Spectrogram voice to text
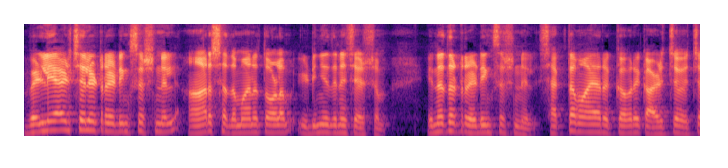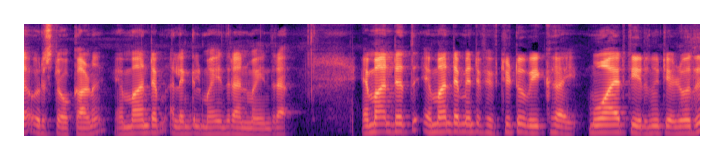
വെള്ളിയാഴ്ചയിലെ ട്രേഡിംഗ് സെഷനിൽ ആറ് ശതമാനത്തോളം ഇടിഞ്ഞതിന് ശേഷം ഇന്നത്തെ ട്രേഡിംഗ് സെഷനിൽ ശക്തമായ റിക്കവറി കാഴ്ചവെച്ച ഒരു സ്റ്റോക്കാണ് എമാൻഡം അല്ലെങ്കിൽ മഹീന്ദ്ര ആൻഡ് മഹീന്ദ്ര. എമാൻഡ എമാൻഡമിന്റെ ഫിഫ്റ്റി ടു വീക്ക് ഹൈ മൂവായിരത്തി ഇരുന്നൂറ്റി എഴുപത്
